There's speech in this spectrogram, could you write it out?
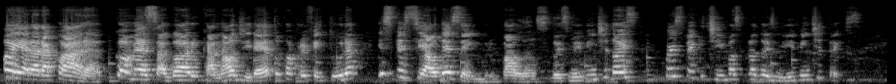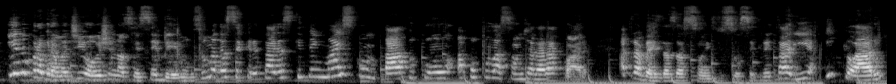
Oi, Araraquara! Começa agora o canal Direto com a Prefeitura, especial dezembro, balanço 2022, perspectivas para 2023. E no programa de hoje nós recebemos uma das secretárias que tem mais contato com a população de Araraquara, através das ações de sua secretaria e, claro,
